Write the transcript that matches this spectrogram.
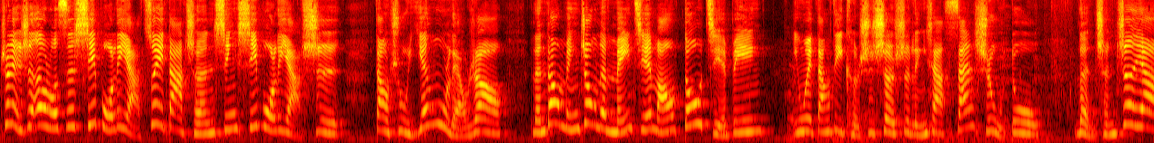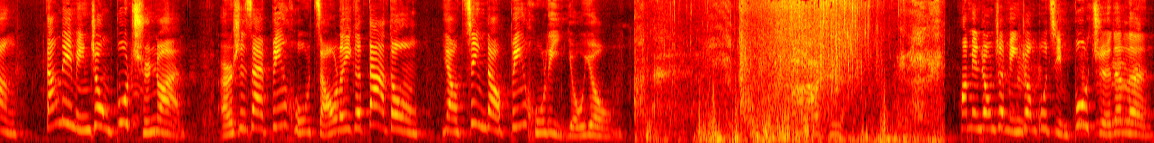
这里是俄罗斯西伯利亚最大城新西伯利亚市，到处烟雾缭绕。冷到民众的眉睫毛都结冰，因为当地可是摄氏零下三十五度，冷成这样，当地民众不取暖，而是在冰湖凿了一个大洞，要进到冰湖里游泳。画面中这民众不仅不觉得冷，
